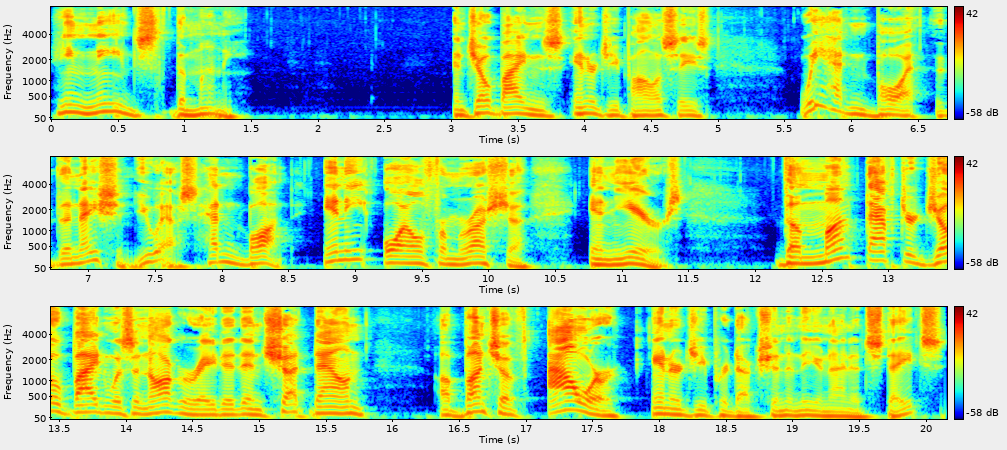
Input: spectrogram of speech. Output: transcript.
He needs the money. And Joe Biden's energy policies, we hadn't bought, the nation, U.S., hadn't bought any oil from Russia in years. The month after Joe Biden was inaugurated and shut down a bunch of our energy production in the United States,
